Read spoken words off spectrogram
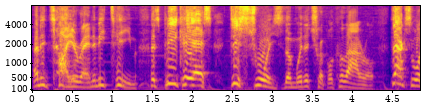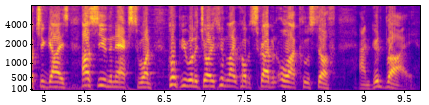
an entire enemy team as BKS destroys them with a triple collateral. Thanks for watching guys, I'll see you in the next one. Hope you will enjoy, hit like, comment, subscribe and all that cool stuff. And goodbye.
